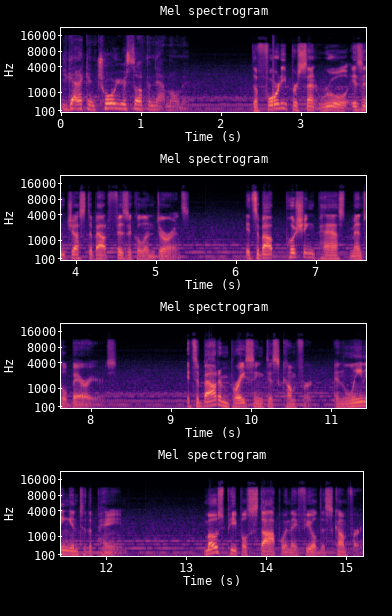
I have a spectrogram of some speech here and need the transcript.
You got to control yourself in that moment. The 40% rule isn't just about physical endurance. It's about pushing past mental barriers. It's about embracing discomfort and leaning into the pain. Most people stop when they feel discomfort.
